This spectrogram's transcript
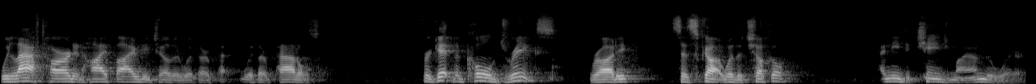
We laughed hard and high-fived each other with our, with our paddles. Forget the cold drinks, Roddy, said Scott with a chuckle. I need to change my underwear.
